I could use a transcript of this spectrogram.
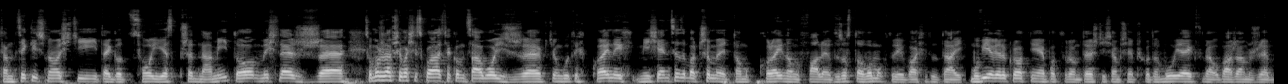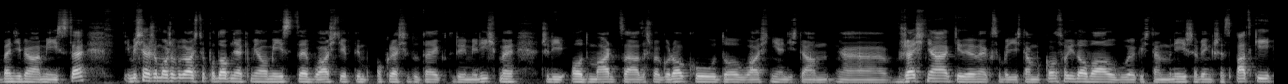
tam cykliczności i tego, co jest przed nami, to myślę, że co może nam się właśnie składać taką całość, że w ciągu tych kolejnych miesięcy zobaczymy tą kolejną falę wzrostową, o której właśnie tutaj mówiłem wielokrotnie, pod którą też gdzieś tam się przygotowuję, która uważam, że będzie miała miejsce i myślę, że może wyglądać to podobnie, jak miało miejsce właśnie w tym okresie tutaj, który mieliśmy, czyli od marca zeszłego roku do właśnie gdzieś tam e, września, kiedy rynek sobie gdzieś tam konsolidował, były jakieś tam mniejsze, większe spadki,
